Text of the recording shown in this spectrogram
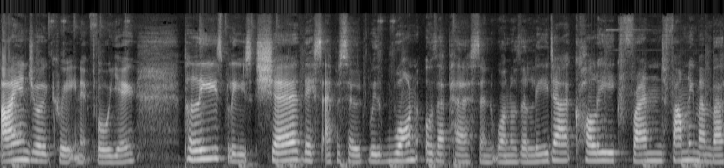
I enjoyed creating it for you please, please share this episode with one other person, one other leader, colleague, friend, family member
